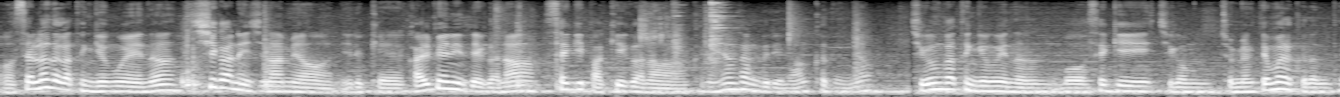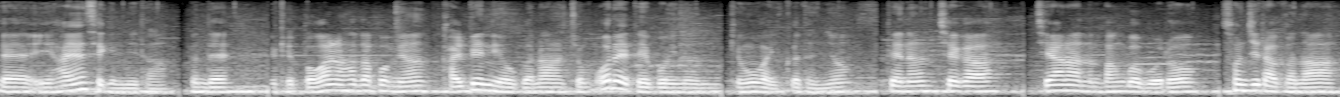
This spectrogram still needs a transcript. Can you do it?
어, 샐러드 같은 경우에는 시간이 지나면 이렇게 갈변이 되거나 색이 바뀌거나 그런 현상들이 많거든요. 지금 같은 경우에는 뭐 색이 지금 조명 때문에 그런데 이 하얀색입니다. 근데 이렇게 보관을 하다 보면 갈변이 오거나 좀 오래돼 보이는 경우가 있거든요. 그때는 제가 제안하는 방법으로 손질하거나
